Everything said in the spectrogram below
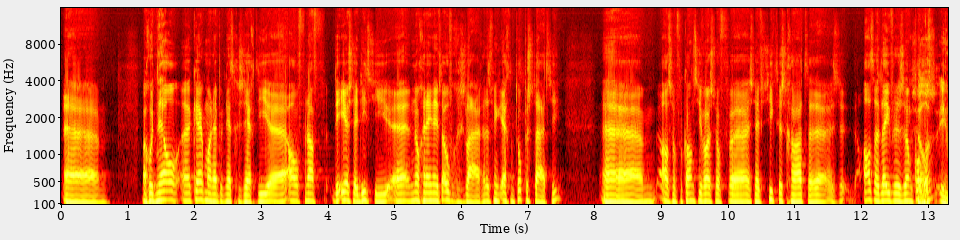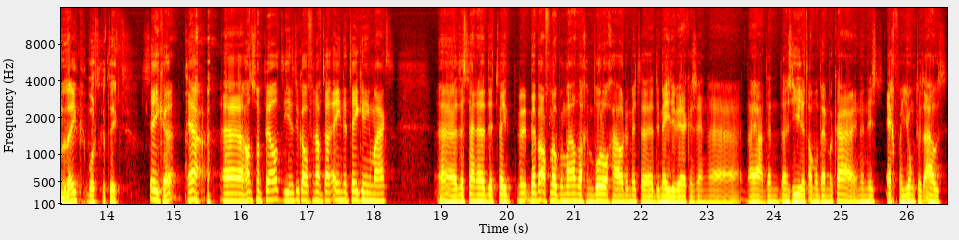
Ehm, maar goed, Nel Kerkman heb ik net gezegd... die al vanaf de eerste editie nog geen één heeft overgeslagen. Dat vind ik echt een topprestatie. Ehm, als ze op vakantie was of ze heeft ziektes gehad... Ze, altijd leveren ze een kolom. Zelfs in Leek wordt getikt. Zeker, ja. Hans van Pelt, die natuurlijk al vanaf dag één de tekening maakt... Uh, dat zijn de twee, we hebben afgelopen maandag een borrel gehouden met de, de medewerkers. En nou ja, dan, dan zie je dat allemaal bij elkaar. En dan is het echt van jong tot oud.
